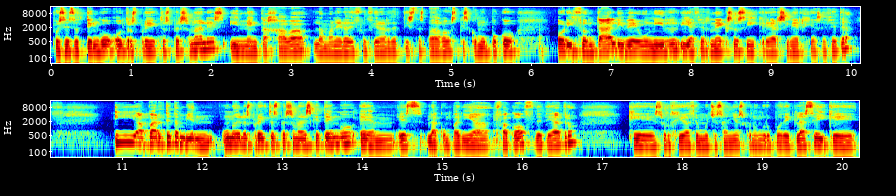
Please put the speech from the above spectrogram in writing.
pues eso, tengo otros proyectos personales y me encajaba la manera de funcionar de artistas pedagogos, que es como un poco horizontal y de unir y hacer nexos y crear sinergias, etc. Y aparte también uno de los proyectos personales que tengo em, es la compañía FACOF de teatro, que surgió hace muchos años con un grupo de clase y que,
